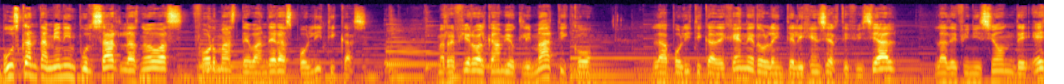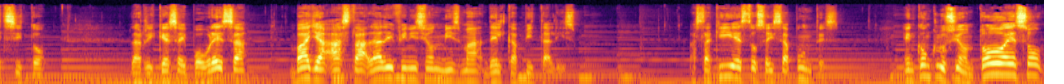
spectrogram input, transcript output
Buscan también impulsar las nuevas formas de banderas políticas. Me refiero al cambio climático, la política de género, la inteligencia artificial, la definición de éxito, la riqueza y pobreza, vaya hasta la definición misma del capitalismo. Hasta aquí estos seis apuntes. En conclusión, todo eso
